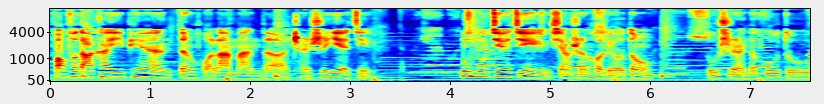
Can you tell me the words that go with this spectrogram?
仿佛打开一片灯火烂漫的城市夜景。幕幕街景向身后流动，都市人的孤独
